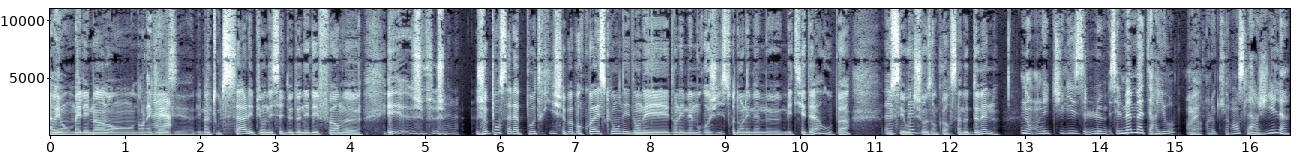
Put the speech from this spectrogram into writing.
ah oui, on met les mains dans, dans la glaise, voilà. les mains toutes sales, et puis on essaye de donner des formes. Et je, je, voilà. je pense à la poterie, je sais pas pourquoi. Est-ce qu'on est dans les dans les mêmes registres, dans les mêmes métiers d'art ou pas? Ou euh, c'est autre chose encore? C'est un autre domaine? Non, on utilise le, c'est le même matériau, ouais. en, en l'occurrence l'argile,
